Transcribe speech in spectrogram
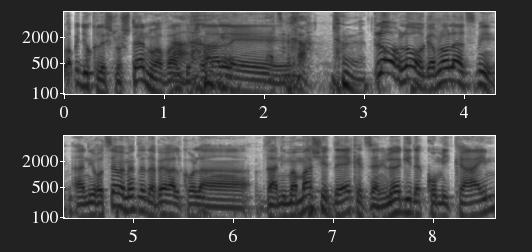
לא בדיוק לשלושתנו, אבל אה, בכלל... אוקיי, אה, לעצמך. לא, לא, גם לא לעצמי. אני רוצה באמת לדבר על כל ה... ואני ממש אדייק את זה, אני לא אגיד הקומיקאים,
